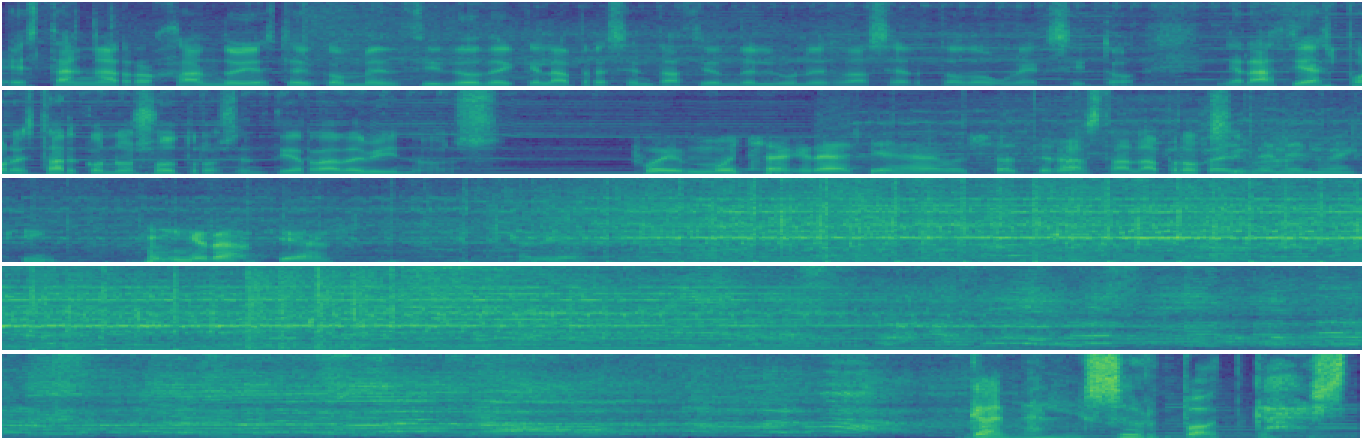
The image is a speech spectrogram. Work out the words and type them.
están arrojando y estoy convencido de que la presentación del lunes va a ser todo un éxito. Gracias por estar con nosotros en Tierra de Vinos. Pues muchas gracias a vosotros. Hasta la próxima. Por tenerme aquí. Gracias. Adiós. Canal Sur Podcast.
